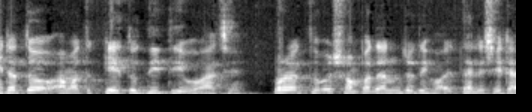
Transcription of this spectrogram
এটা তো আমাদের কে তো দ্বিতীয় আছে। মনে রাখতে হবে সম্পাদন যদি হয়, তাহলে সেটা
